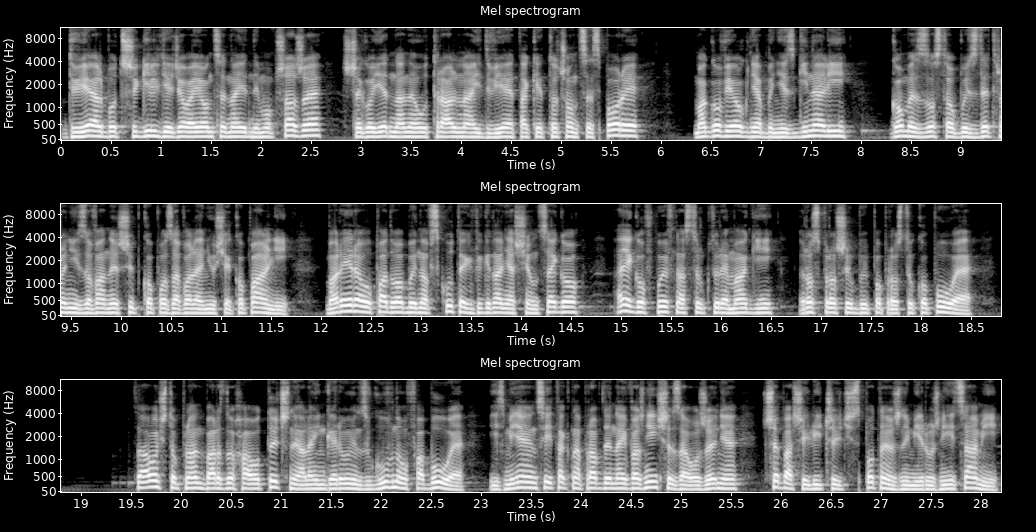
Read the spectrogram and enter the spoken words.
dwie albo trzy gildie działające na jednym obszarze, z czego jedna neutralna i dwie takie toczące spory, magowie ognia by nie zginęli, Gomez zostałby zdetronizowany szybko po zawaleniu się kopalni, bariera upadłaby na wskutek wygnania śniącego, a jego wpływ na strukturę magii rozproszyłby po prostu kopułę. Całość to plan bardzo chaotyczny, ale ingerując w główną fabułę i zmieniając jej tak naprawdę najważniejsze założenie, trzeba się liczyć z potężnymi różnicami.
